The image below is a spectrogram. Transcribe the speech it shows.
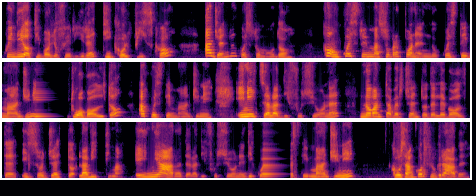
Quindi io ti voglio ferire, ti colpisco agendo in questo modo, con questo imma- sovrapponendo queste immagini, il tuo volto a queste immagini. Inizia la diffusione, 90% delle volte il soggetto, la vittima, è ignara della diffusione di queste immagini, cosa ancora più grave.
